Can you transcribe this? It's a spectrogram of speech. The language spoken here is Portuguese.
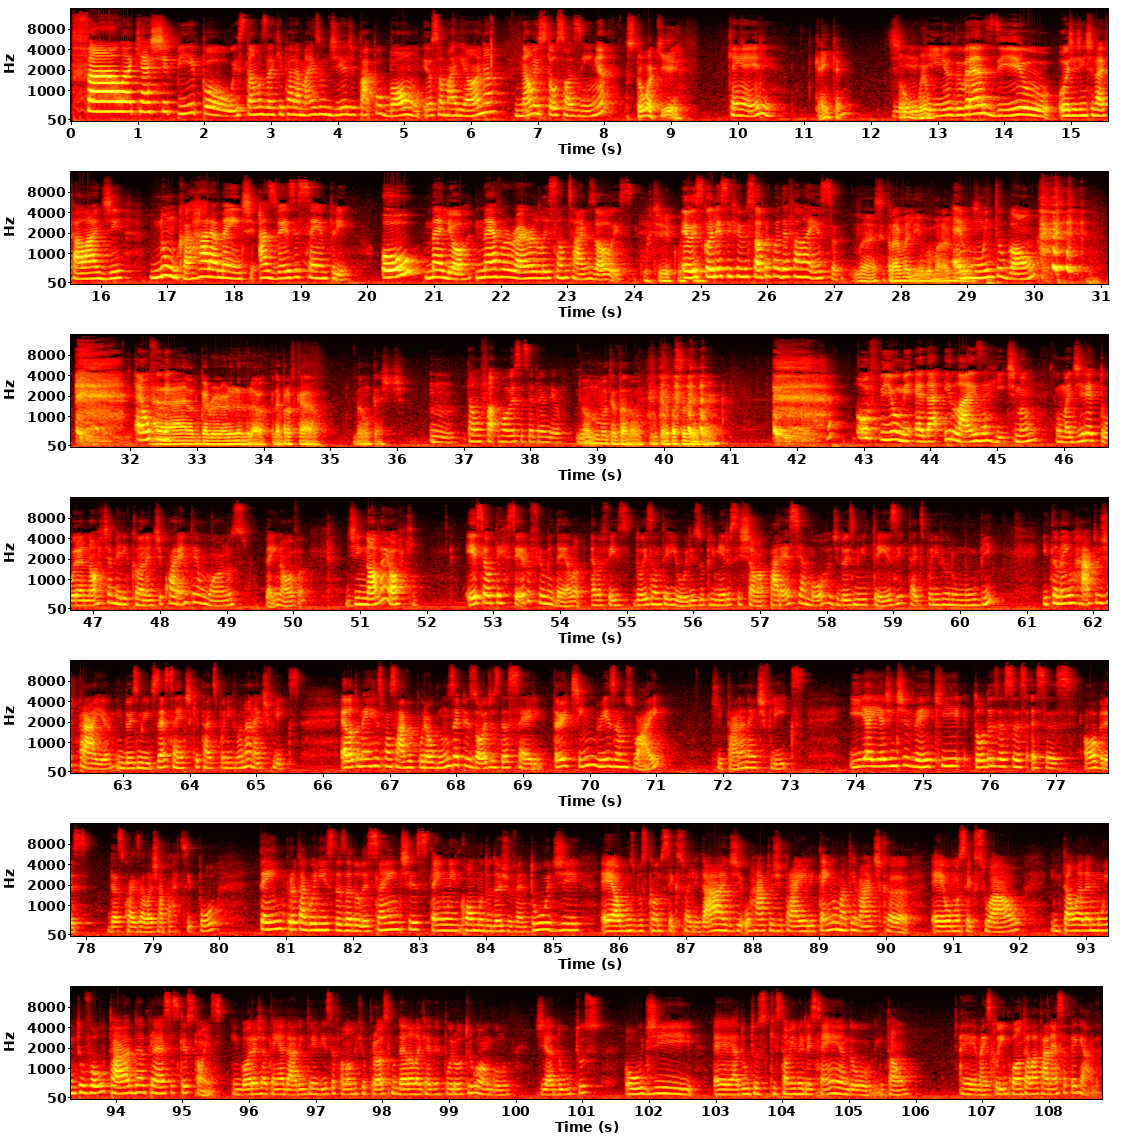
Fala, Cast People! Estamos aqui para mais um dia de papo bom. Eu sou Mariana, não estou sozinha. Estou aqui. Quem é ele? Quem, quem? Sou eu. Dieguinho do Brasil. Hoje a gente vai falar de nunca, raramente, às vezes sempre. Ou melhor, never, rarely, sometimes, always. Curti, curti. Eu escolhi esse filme só pra poder falar isso. Né, esse trava-língua maravilhoso. É muito bom. é um filme. Ah, Dá pra ficar dando um teste. Hum, então vamos ver se você aprendeu. Não, não vou tentar não. Não quero passar vergonha. O filme é da Eliza Hitchman, uma diretora norte-americana de 41 anos, bem nova, de Nova York. Esse é o terceiro filme dela. Ela fez dois anteriores. O primeiro se chama Parece Amor, de 2013, está disponível no MUBI. E também o Ratos de Praia, em 2017, que está disponível na Netflix. Ela também é responsável por alguns episódios da série 13 Reasons Why, que tá na Netflix. E aí a gente vê que todas essas, essas obras das quais ela já participou têm protagonistas adolescentes, tem um incômodo da juventude, é, alguns buscando sexualidade. O Ratos de Praia ele tem uma temática é, homossexual, então ela é muito voltada para essas questões. Embora já tenha dado entrevista falando que o próximo dela ela quer ver por outro ângulo, de adultos ou de é, adultos que estão envelhecendo, então, é, mas por enquanto ela tá nessa pegada.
